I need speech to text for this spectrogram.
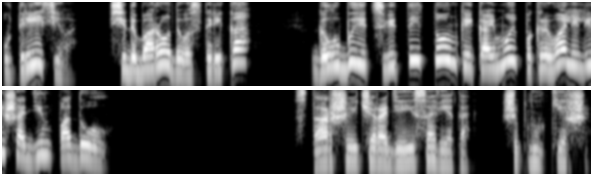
У третьего, седобородого старика, голубые цветы тонкой каймой покрывали лишь один подол — «Старшие чародеи совета», — шепнул Кирши.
